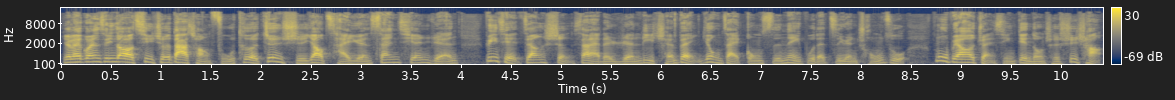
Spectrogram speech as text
也来关心到汽车大厂福特证实要裁员三千人，并且将省下来的人力成本用在公司内部的资源重组，目标要转型电动车市场，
